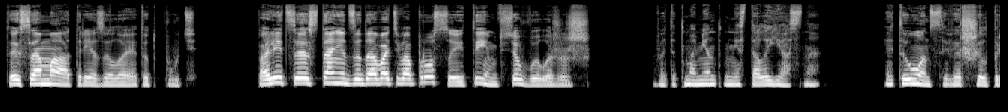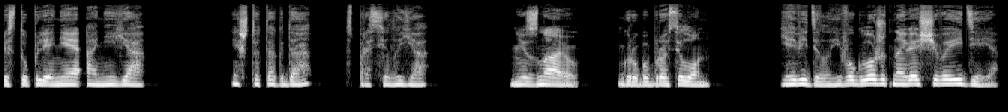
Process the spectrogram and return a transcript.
Ты сама отрезала этот путь. Полиция станет задавать вопросы, и ты им все выложишь». В этот момент мне стало ясно. Это он совершил преступление, а не я. «И что тогда?» — спросила я. «Не знаю», — грубо бросил он. Я видела, его гложет навязчивая идея.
